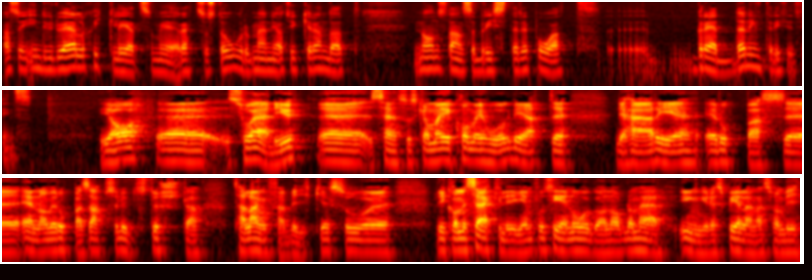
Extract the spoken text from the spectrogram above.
alltså individuell skicklighet som är rätt så stor, men jag tycker ändå att någonstans så brister det på att eh, bredden inte riktigt finns. Ja, eh, så är det ju. Eh, sen så ska man ju komma ihåg det att eh, det här är Europas, eh, en av Europas absolut största talangfabriker. Så eh, vi kommer säkerligen få se någon av de här yngre spelarna som vi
